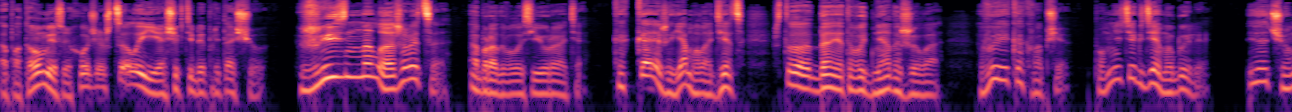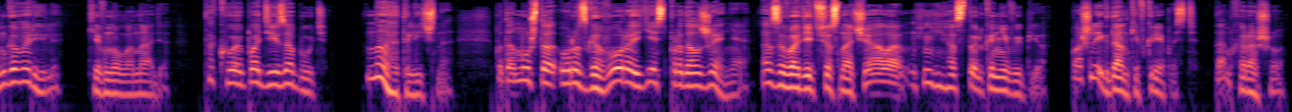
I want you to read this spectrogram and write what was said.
А потом, если хочешь, целый ящик тебе притащу». «Жизнь налаживается», — обрадовалась Юратя. «Какая же я молодец, что до этого дня дожила. Вы как вообще? Помните, где мы были?» «И о чем говорили?» — кивнула Надя. «Такое поди забудь». «Ну, отлично, потому что у разговора есть продолжение, а заводить все сначала я столько не выпью. Пошли к Данке в крепость, там хорошо».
